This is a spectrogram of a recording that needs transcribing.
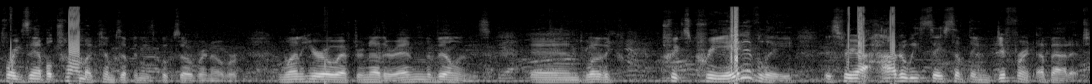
for example, trauma comes up in these books over and over. One hero after another, and the villains. And one of the tricks creatively is figuring out how do we say something different about it.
